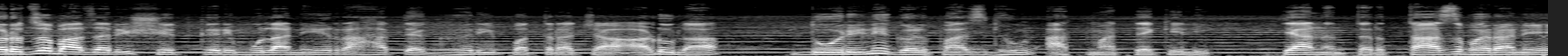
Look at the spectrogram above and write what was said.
कर्जबाजारी शेतकरी मुलाने राहत्या घरी पत्राच्या आडूला दोरीने गळफास घेऊन आत्महत्या केली. त्यानंतर तासभराने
